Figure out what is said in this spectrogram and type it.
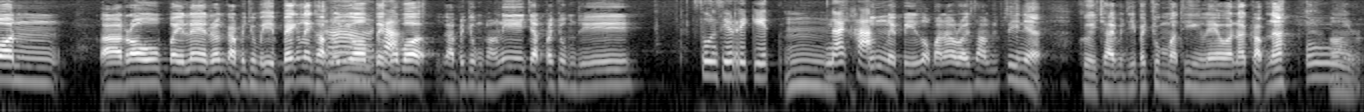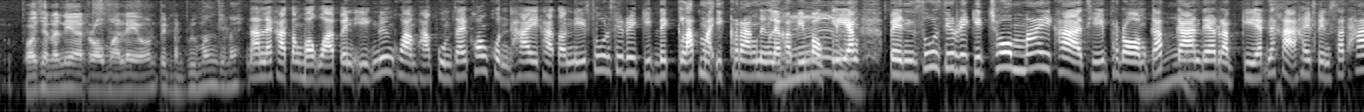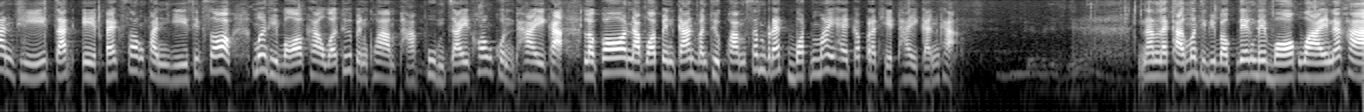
ก่อนอ่าเราไปเล่เรื่องการประชุมเอเปกนะครับอ่าน้องโยมแต่ค่ะก็บอกการประชุมครั้งนี้จัดประชุมที่ศูนย์ศิริกิต อืมนะคะ ซึ่งในปี 2534 เนี่ยเคยใช้เป็นที่ประชุมมาที่นึงแล้วนะครับนะอืม อ่า เพราะฉะนั้นเนี่ยเรามาแล้วมันเป็นผันพือมั่งใช่ไหมนั่นแหละค่ะ ต้องบอกว่าเป็นอีกหนึ่งความภาคภูมิใจของคนไทยค่ะ ตอนนี้ศูนย์สิริกิตได้กลับมาอีกครั้งหนึ่งแล้วค่ะอืมพี่เบาเกลียง เป็นศูนย์สิริกิตโชมไม่ค่ะที่พร้อมกับการได้รับเกียรตินะคะ ให้เป็นสถานที่จัดเอเปก2022เมื่อที่บอกค่ะว่าถือเป็นความภาคภูมิใจของคนไทยค่ะ แล้วก็นับว่าเป็นการบันทึกความสำเร็จบทไม่ให้กับประเทศไทยกันค่ะ นั่นแหละค่ะเมื่อที่พี่บอกเด้งได้บอกไว้นะคะ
